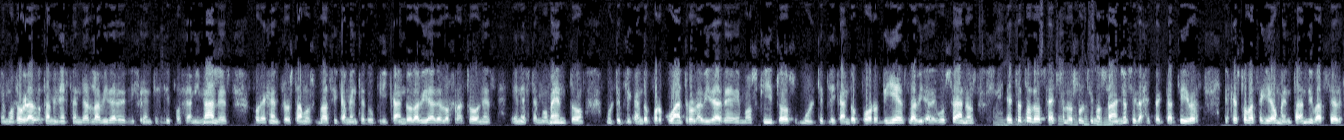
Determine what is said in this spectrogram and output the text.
hemos logrado también extender la vida de diferentes tipos de animales, por ejemplo, estamos básicamente duplicando la vida de los ratones en este momento, multiplicando por cuatro la vida de mosquitos, multiplicando por diez la vida de gusanos. Esto todo se ha hecho en los últimos años y las expectativas es que esto va a seguir aumentando y va a ser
